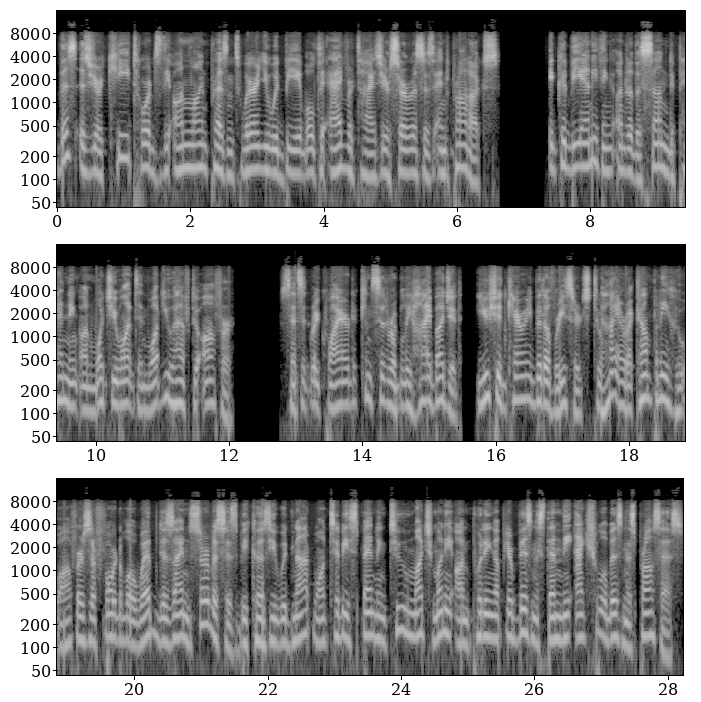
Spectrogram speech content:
This is your key towards the online presence where you would be able to advertise your services and products. It could be anything under the sun depending on what you want and what you have to offer. Since it required considerably high budget, you should carry a bit of research to hire a company who offers affordable web design services because you would not want to be spending too much money on putting up your business than the actual business process.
